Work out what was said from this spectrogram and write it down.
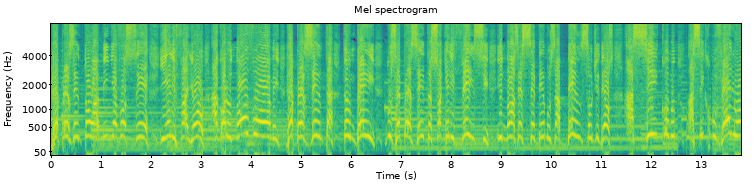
representou a mim e a você, e ele falhou. Agora o novo homem representa também, nos representa, só que ele vence e nós recebemos a bênção de Deus, assim como assim como o velho homem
